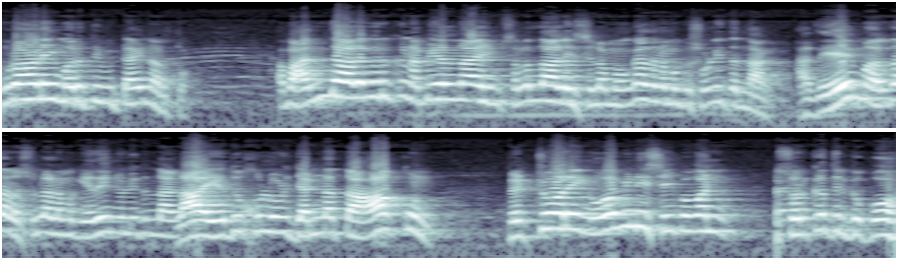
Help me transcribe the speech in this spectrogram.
குரானை மறுத்து விட்டாயின்னு அர்த்தம். அப்போ அந்த அளவிற்கு நபியல் நாயகம் சல்லா அலி சிலமவங்க அதை நமக்கு சொல்லி தந்தாங்க. அதே மாதிரி தான் ரசுல்லா நமக்கு எதையும் சொல்லி தந்தாங்க. லா எதுகுலுல் ஜன்னத்தை ஆக்கும் பெற்றோரை நோவினை செய்பவன் சொர்க்கத்திற்கு போக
